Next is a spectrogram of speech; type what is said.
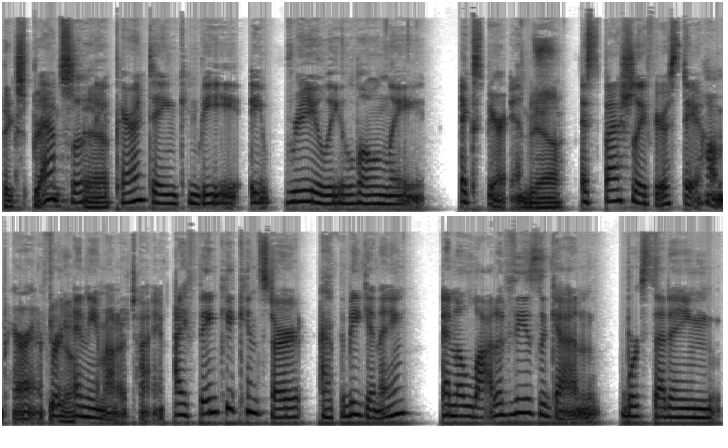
experience? Absolutely. Yeah. Parenting can be a really lonely experience. Yeah. Especially if you're a stay at home parent for yeah. any amount of time. I think it can start at the beginning. And a lot of these, again, we're setting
